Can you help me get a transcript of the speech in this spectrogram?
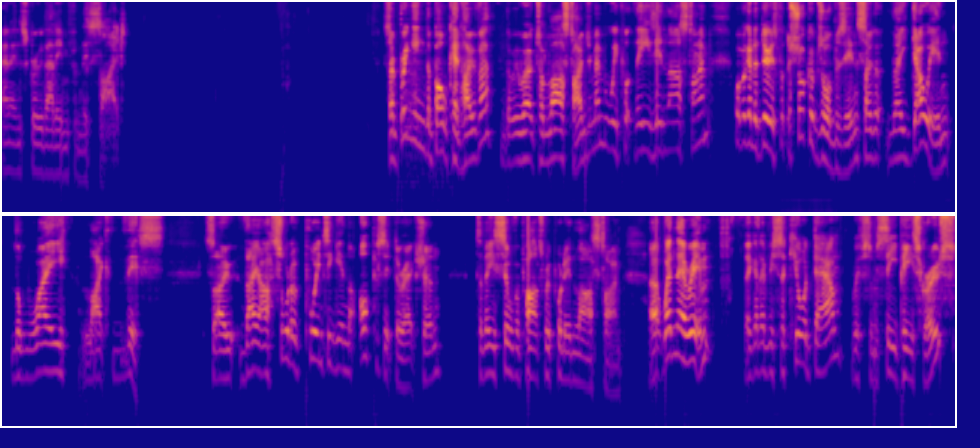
and then screw that in from this side. So bringing the bulkhead over that we worked on last time, do you remember we put these in last time? What we're going to do is put the shock absorbers in so that they go in the way like this. So they are sort of pointing in the opposite direction to these silver parts we put in last time. Uh, when they're in, they're going to be secured down with some CP screws.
